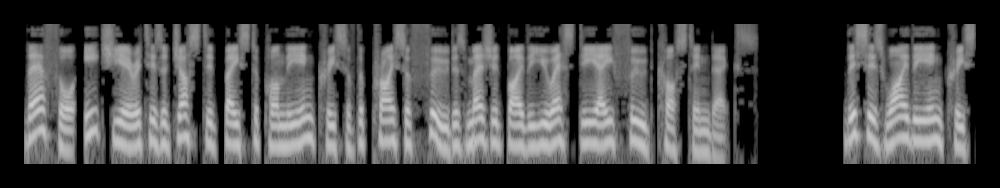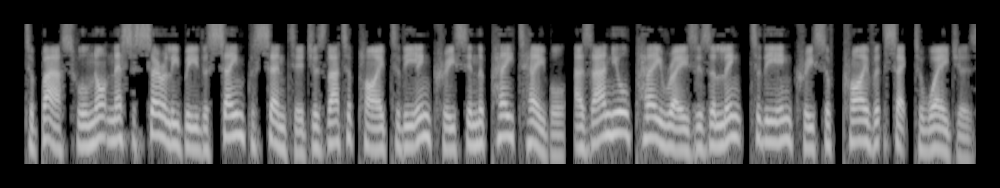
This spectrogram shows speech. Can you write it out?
Therefore, each year it is adjusted based upon the increase of the price of food as measured by the USDA Food Cost Index. This is why the increase to BAS will not necessarily be the same percentage as that applied to the increase in the pay table, as annual pay raises are linked to the increase of private sector wages.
